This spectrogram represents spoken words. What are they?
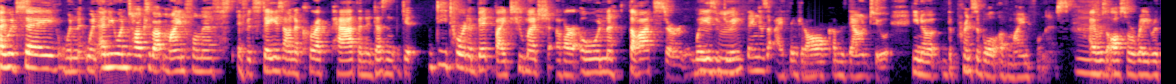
I would say when when anyone talks about mindfulness, if it stays on a correct path and it doesn't get detoured a bit by too much of our own thoughts or ways mm-hmm. of doing things, I think it all comes down to you know the principle of mindfulness. Mm. I was mm. also raised with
